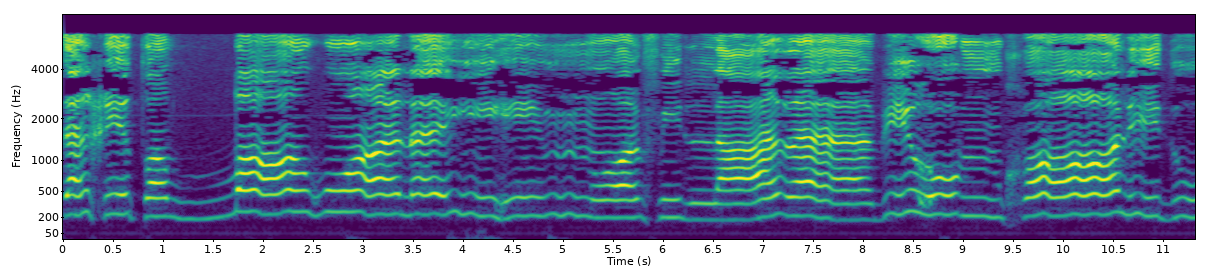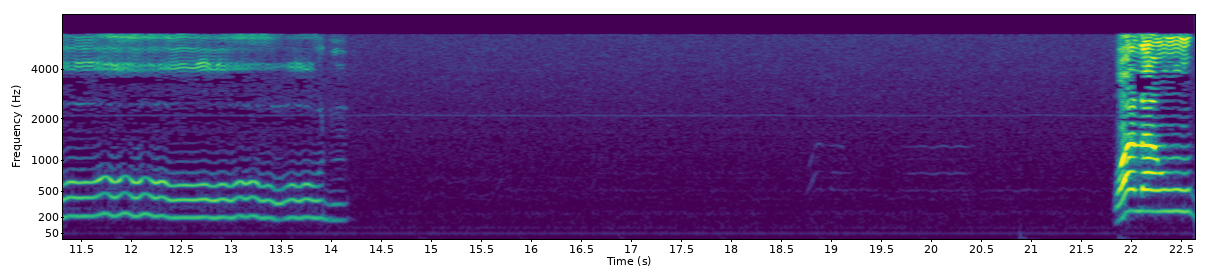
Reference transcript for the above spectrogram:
سخط الله عليهم وفي العذاب هم خالدون. ولو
